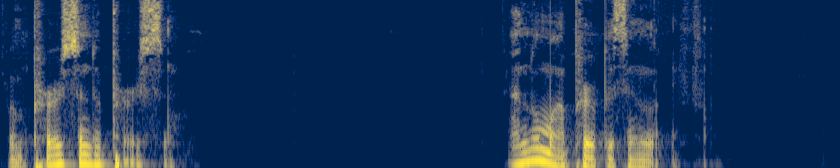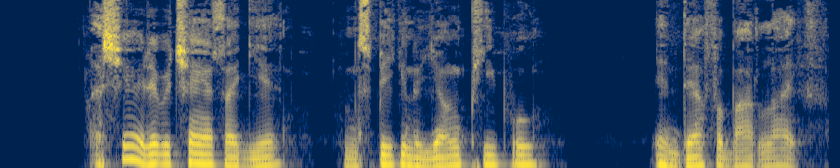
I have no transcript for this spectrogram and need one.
from person to person. I know my purpose in life. I share it every chance I get when speaking to young people in depth about life.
